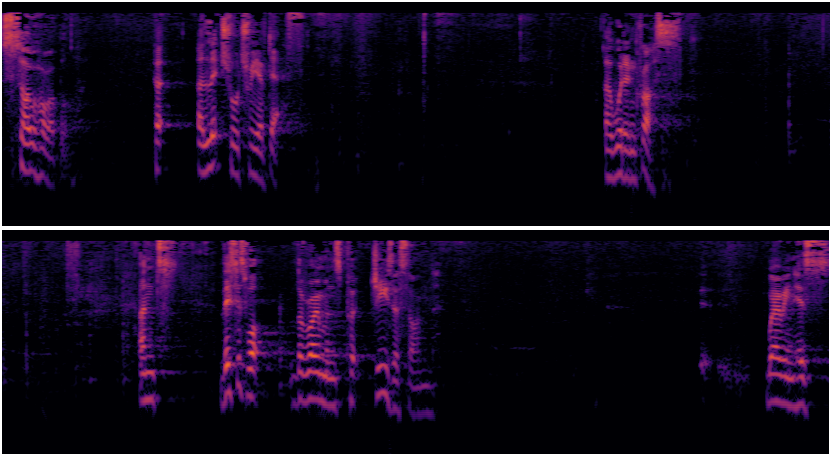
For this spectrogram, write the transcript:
so horrible. A literal tree of death. A wooden cross. And this is what the Romans put Jesus on. wearing his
